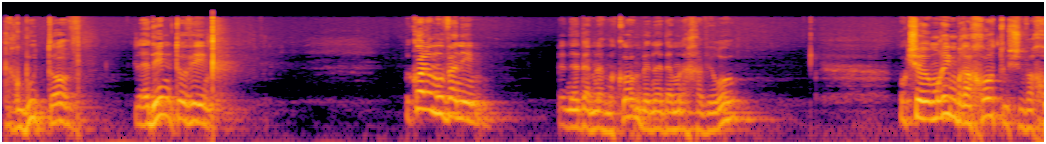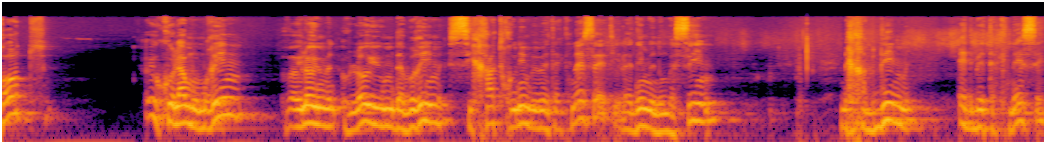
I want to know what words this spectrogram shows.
תרבות טוב, ילדים טובים. בכל המובנים, בין אדם למקום, בין אדם לחברו. וכשאומרים ברכות ושבחות, היו כולם אומרים, ולא לא היו מדברים שיחת חונים בבית הכנסת, ילדים מנומסים, מכבדים את בית הכנסת.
